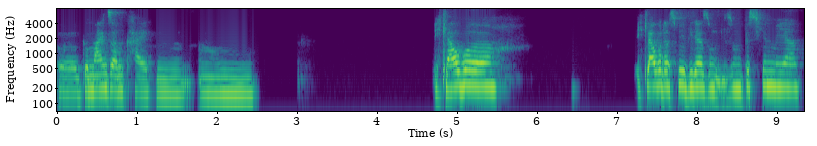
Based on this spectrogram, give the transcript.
äh, Gemeinsamkeiten ähm, ich glaube, ich glaube, dass wir wieder so, so ein bisschen mehr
